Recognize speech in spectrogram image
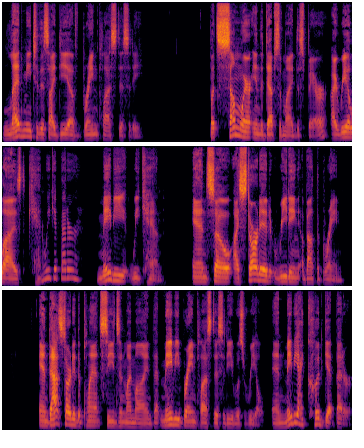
led me to this idea of brain plasticity. But somewhere in the depths of my despair, I realized can we get better? Maybe we can. And so I started reading about the brain. And that started to plant seeds in my mind that maybe brain plasticity was real and maybe I could get better.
